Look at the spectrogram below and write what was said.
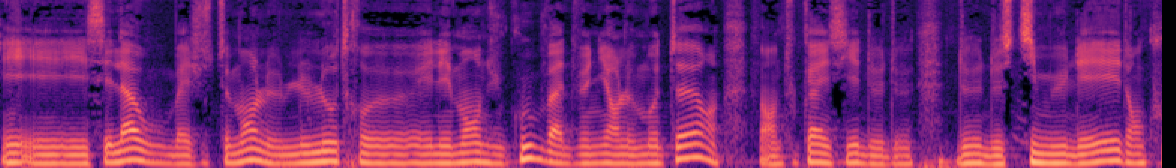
Et, et c'est là où ben, justement l'autre élément du couple va devenir le moteur. Enfin, en tout cas, essayer de, de, de, de stimuler, d'encourager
